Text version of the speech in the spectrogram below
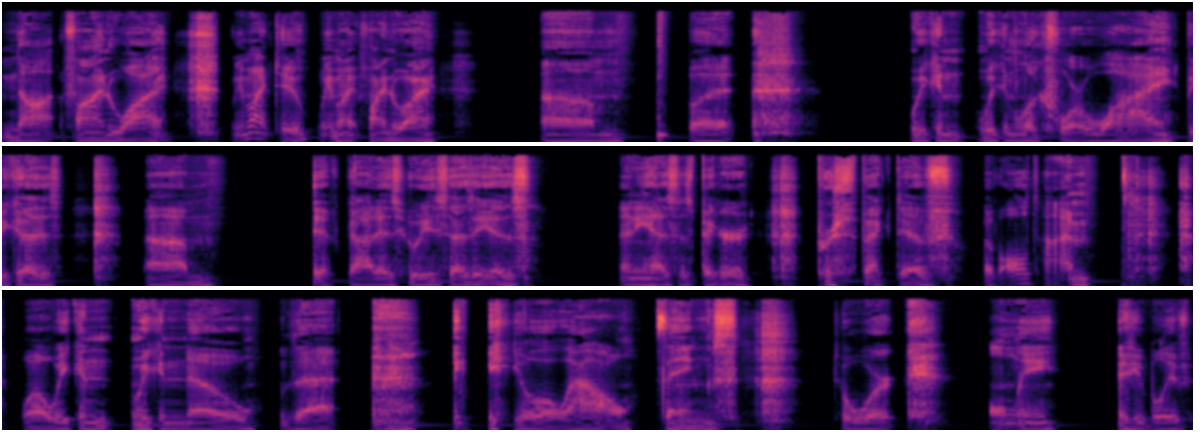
not find why. We might too. We might find why. Um, but we can, we can look for why because, um, if God is who he says he is, and he has this bigger perspective of all time, well, we can, we can know that he'll allow things to work only if you believe,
